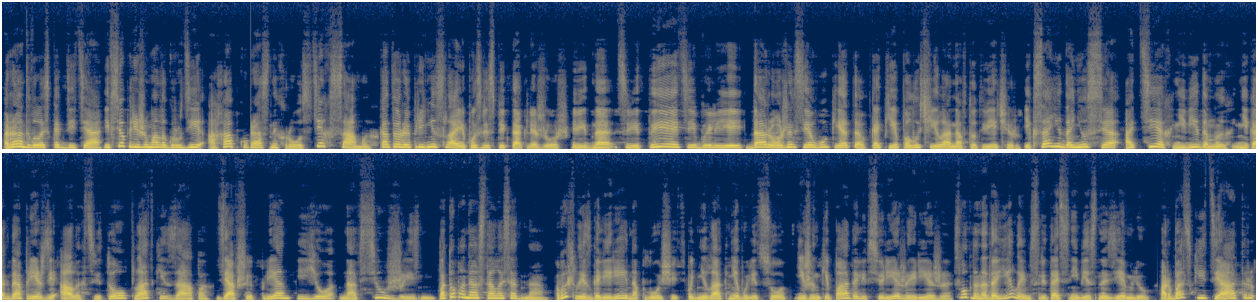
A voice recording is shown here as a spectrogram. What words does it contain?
радовалась, как дитя, и все прижимала к груди охапку красных роз, тех самых, которые принесла ей после спектакля Жорж. Видно, цветы эти были ей дороже всех букетов, какие получила она в тот вечер. И к Сане донесся от тех невидимых никогда прежде алых цветов сладкий запах запах, взявший в плен ее на всю жизнь. Потом она осталась одна. Вышла из галереи на площадь, подняла к небу лицо. Снежинки падали все реже и реже, словно надоело им слетать с небес на землю. Арбатский театр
